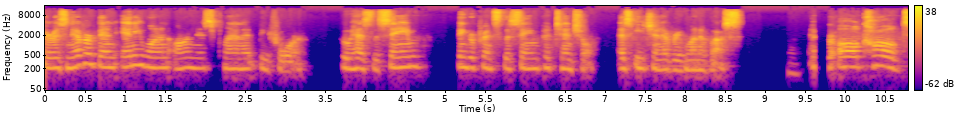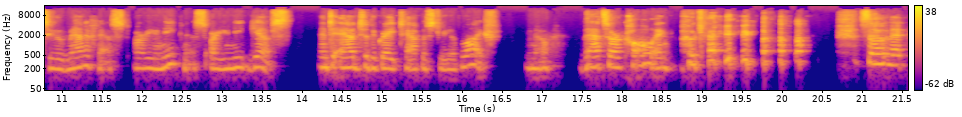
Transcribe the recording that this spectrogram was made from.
There has never been anyone on this planet before who has the same fingerprints the same potential as each and every one of us. And we're all called to manifest our uniqueness, our unique gifts, and to add to the great tapestry of life. You know, that's our calling. Okay. so that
